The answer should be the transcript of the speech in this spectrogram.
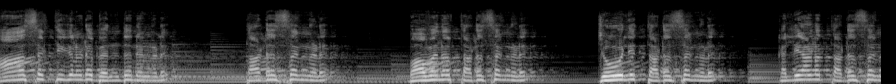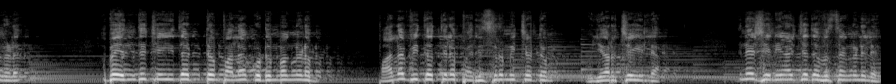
ആസക്തികളുടെ ബന്ധനങ്ങൾ തടസ്സങ്ങൾ ഭവന തടസ്സങ്ങൾ ജോലി തടസ്സങ്ങൾ കല്യാണ തടസ്സങ്ങൾ അപ്പൊ എന്ത് ചെയ്തിട്ടും പല കുടുംബങ്ങളും പല വിധത്തിൽ പരിശ്രമിച്ചിട്ടും ഉയർച്ചയില്ല. ഇന്ന് ശനിയാഴ്ച ദിവസങ്ങളിൽ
